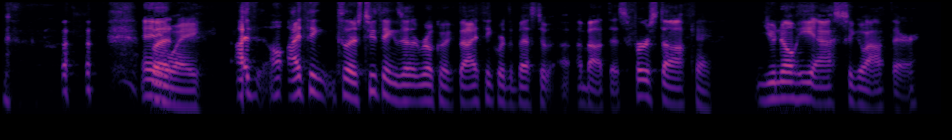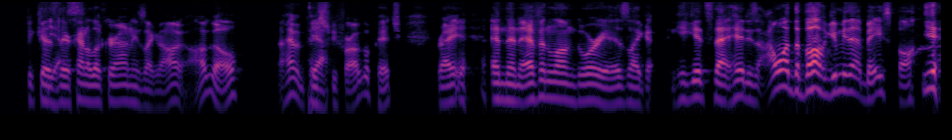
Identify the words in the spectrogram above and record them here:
anyway, I oh, I think so. There's two things that real quick that I think were the best about this. First off, okay, you know he asked to go out there because yes. they're kind of look around. He's like, I'll, I'll go. I haven't pitched yeah. before. I'll go pitch, right? Yeah. And then Evan Longoria is like, he gets that hit. He's like, I want the ball. Give me that baseball. Yeah,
